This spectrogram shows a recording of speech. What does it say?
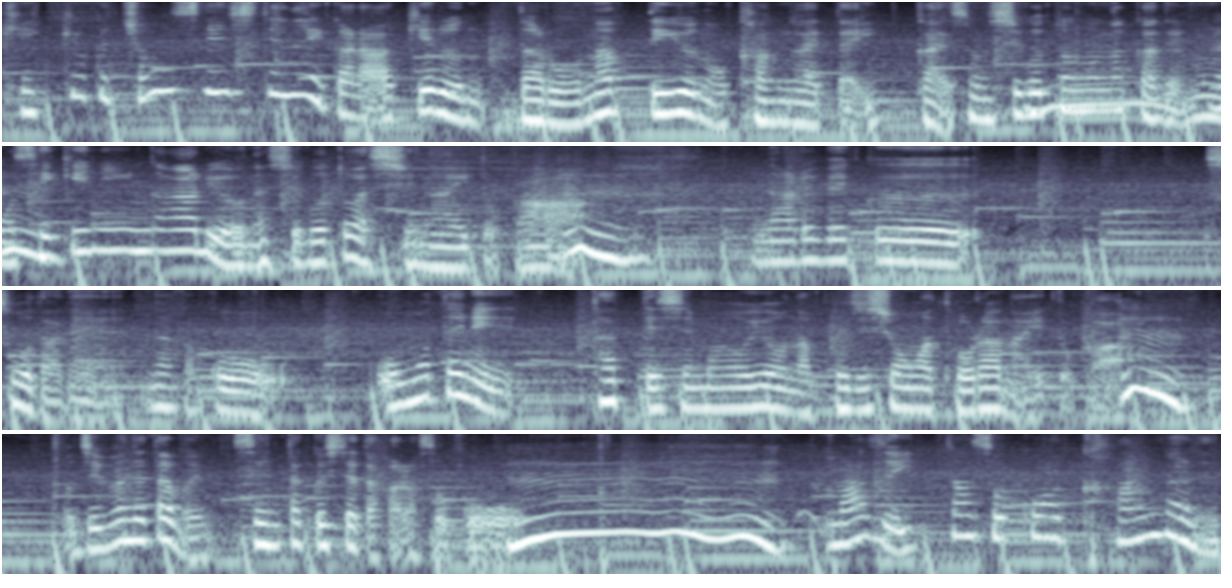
結局挑戦してないから飽きるんだろうなっていうのを考えた一回。その仕事の中でうん。も責任があるような仕事はしないとか、うん。なるべくそうだね。なんかこう表に立ってしまうようなポジションは取らないとか、うん。自分で多分選択してたからそこを、うんうんまず一旦そこは考える。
